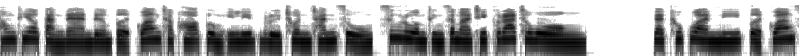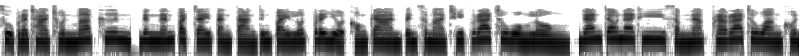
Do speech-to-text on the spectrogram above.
ท่องเที่ยวต่างแดนเดิมเปิดกว้างเฉพาะกลุ่มอิลิทหรือชนชั้นสูง ซึ่งรวมถึงสมาชิกราชวงศ์ แต่ทุกวันนี้เปิดกว้างสู่ประชาชนมากขึ้น ดังนั้นปัจจัยต่างๆ จึงไปลดประโยชน์ของการเป็นสมาชิกราชวงศ์ลง ด้านเจ้าหน้าที่สำนักพระราชวังคน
